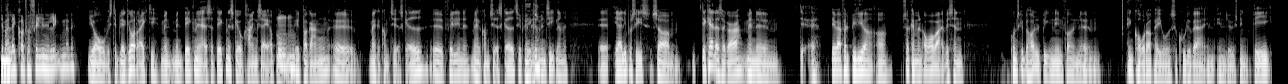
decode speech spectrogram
Det var heller ikke godt for fælgen i længden af det. Jo, hvis det bliver gjort rigtigt, men, men dækkene, altså dækkene skal jo krænges af og på Mhm. mm-hmm. et par gange. Øh, man kan komme til at skade øh, fælgene, man kan komme til at skade til. PMS-ventilerne. Øh, ja, lige præcis. Så det kan lade sig gøre, men øh, det, er, det er i hvert fald billigere, og så kan man overveje, hvis han kun skal beholde bilen inden for en, øh, en kortere periode, så kunne det være en, en løsning. Det er, ikke,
